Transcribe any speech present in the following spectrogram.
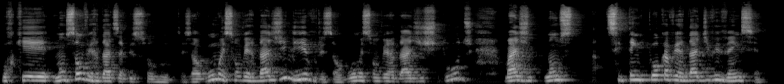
porque não são verdades absolutas. Algumas são verdades de livros, algumas são verdades de estudos, mas não se tem pouca verdade de vivência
